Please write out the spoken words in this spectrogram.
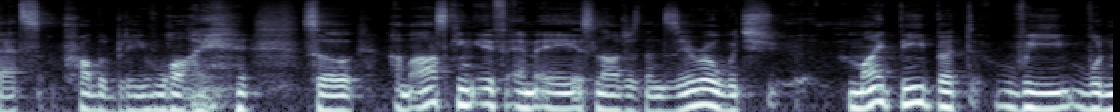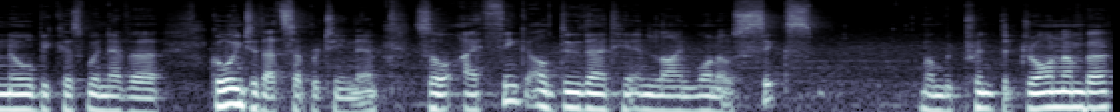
that's probably why. so I'm asking if MA is larger than zero, which might be, but we wouldn't know because we're never going to that subroutine there. So I think I'll do that here in line 106 when we print the draw number,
